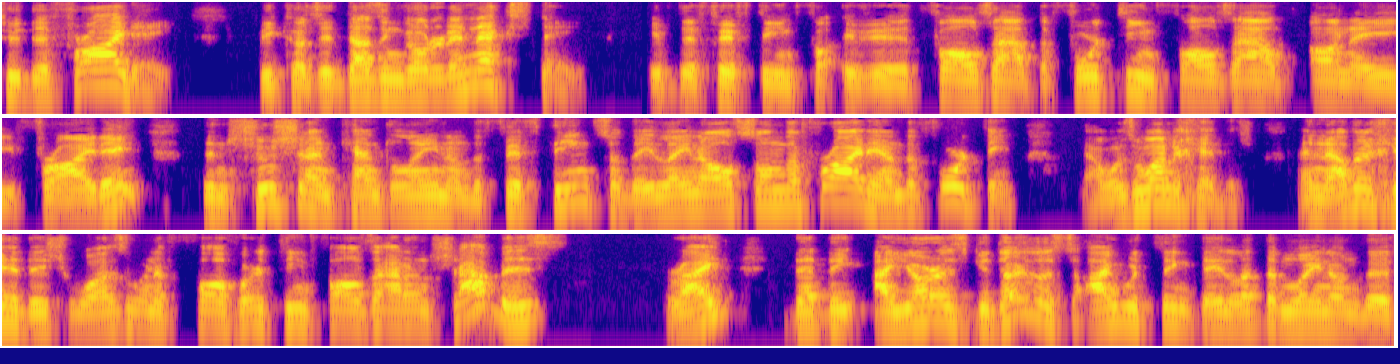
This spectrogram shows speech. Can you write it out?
to the Friday because it doesn't go to the next day. If the 15th, if it falls out, the 14th falls out on a Friday, then Shushan can't lane on the 15th, so they lane also on the Friday on the 14th. That was one chiddush. Another chiddush was when the 14th falls out on Shabbos, right? That the Ayoras Gedolos, I would think they let them lane on the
